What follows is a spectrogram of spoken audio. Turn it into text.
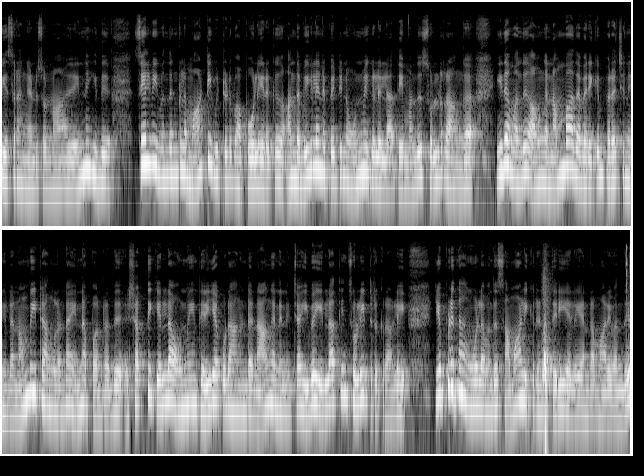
பேசுகிறாங்கன்னு சொன்னால் சொன்னால் என்ன இது? செல்வி வந்து எங்களை மாட்டி விட்டுடுவா போல இருக்குது அந்த வேலனை பற்றின உண்மைகள் எல்லாத்தையும் வந்து சொல்கிறாங்க இதை வந்து அவங்க நம்பாத வரைக்கும் பிரச்சனை இல்லை. நம்பிட்டாங்களா என்ன பண்ணுறது சக்திக்கு எல்லா உண்மையும் தெரியக்கூடாதுன்ட்டு நாங்கள் நினச்சா இவ எல்லாத்தையும் சொல்லிகிட்டு இருக்கிறாளே. எப்படி தான் இவளை வந்து சமாளிக்கிறேன்னு தெரியலைன்ற மாதிரி வந்து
